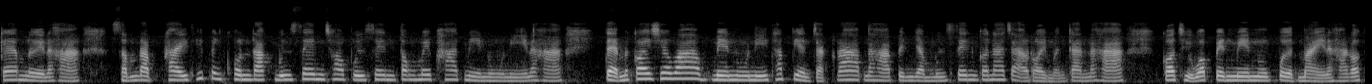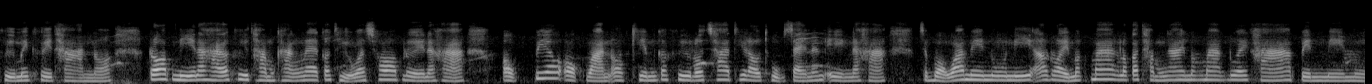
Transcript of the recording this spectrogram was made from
แก้มเลยนะคะสำหรับใครที่เป็นคนรักบุญเส้น ชอบบุญเส้นต้องไม่พลาดเมนูนี้นะคะ แต่แม่ก้อยเชื่อว่าเมนูนี้ถ้าเปลี่ยนจากราบนะคะ เป็นยำวุ้นเส้นก็น่าจะอร่อยเหมือนกันนะคะ ก็ถือว่าเป็นเมนูเปิดใหม่นะคะ ก็คือไม่เคยทานเนาะรอบนี้นะคะก็คือทำครั้งแรกก็ถือว่าชอบเลยนะคะ ออกเปรี้ยวออกหวานออกเค็มก็คือรสชาติที่เราถูกใจนั่นเองนะคะ จะบอกว่าเมนูนี้อร่อยมากๆ แล้วก็ทำง่ายมาก ๆด้วยค่ะ เป็นเมนู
